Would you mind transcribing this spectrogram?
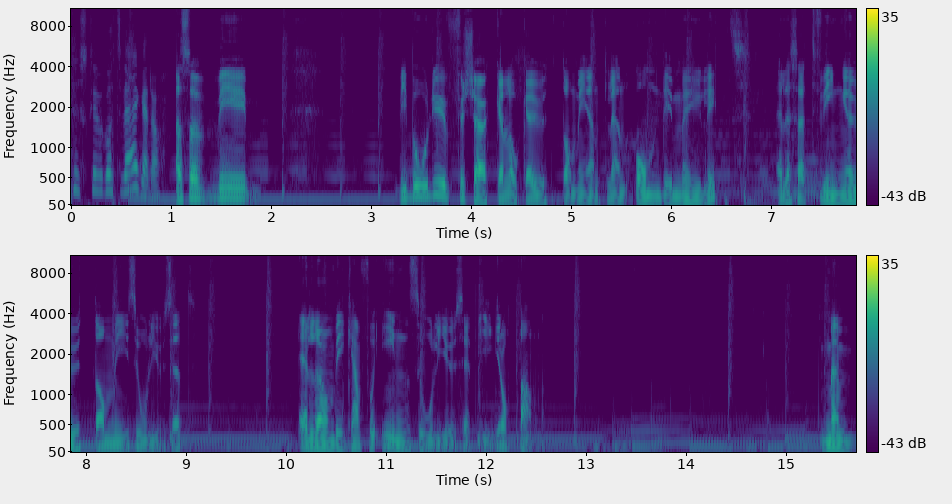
hur ska vi gå tillväga då? Alltså vi... Vi borde ju försöka locka ut dem egentligen om det är möjligt. Eller så här, tvinga ut dem i solljuset. Eller om vi kan få in solljuset i grottan. Men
